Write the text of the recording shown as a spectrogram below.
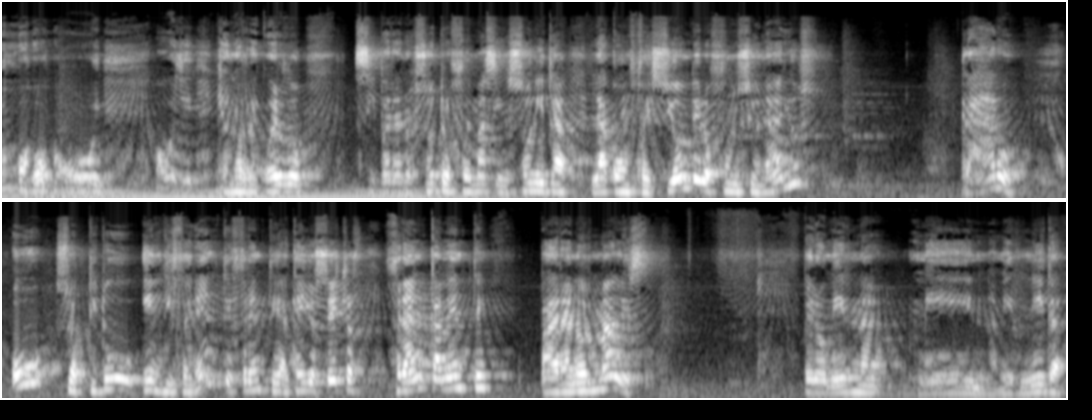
oye, yo no recuerdo si para nosotros fue más insólita la confesión de los funcionarios. Claro, o su actitud indiferente frente a aquellos hechos francamente paranormales. Pero Mirna Mirna, Mirnita,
